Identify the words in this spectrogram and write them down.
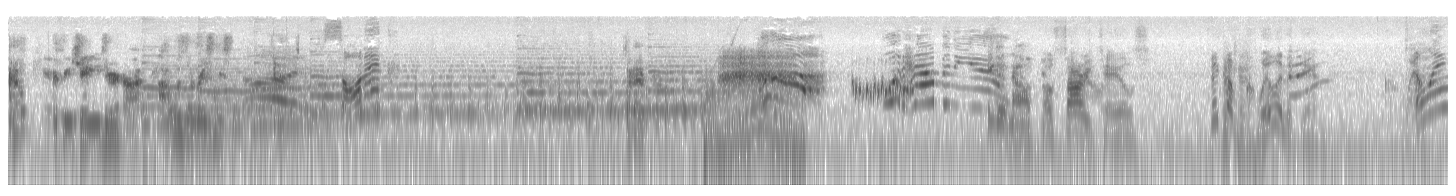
I don't care if you change it or not. I was originally Uh, Sonic? whatever. Ah! What happened to you? Oh, sorry, Tails. I think Okay. I'm quilling again. Quilling?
